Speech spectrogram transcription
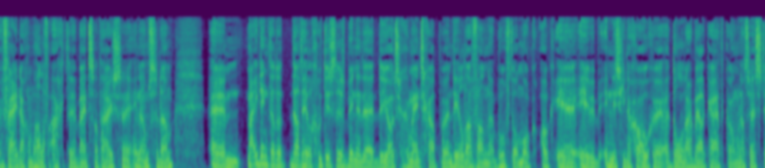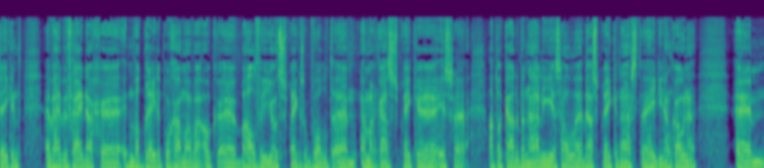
vrijdag om half acht eh, bij het stadhuis eh, in Amsterdam. Ehm, maar ik denk dat het dat heel goed is. Er is binnen de, de Joodse gemeenschap een deel daarvan eh, behoefte om ook, ook eh, in de synagoge eh, donderdag bij elkaar te komen. Dat is uitstekend. En we hebben vrijdag eh, een wat breder programma waar ook eh, behalve Joodse sprekers ook bijvoorbeeld een Amerikaanse spreker is. Abdelkader Banali zal daar spreken naast Hedy Dancona. Ehm,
